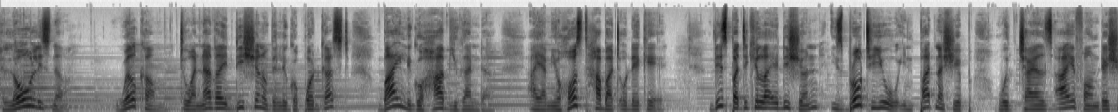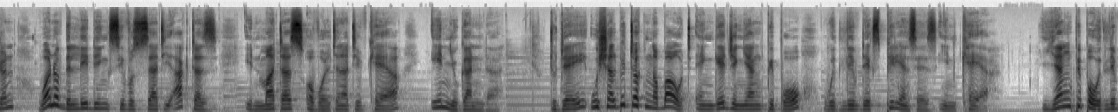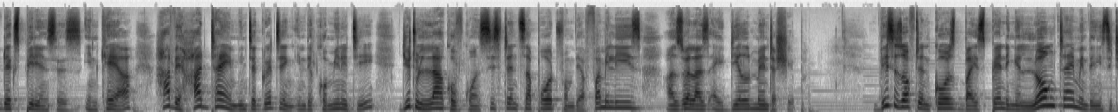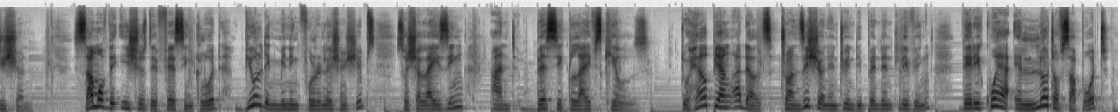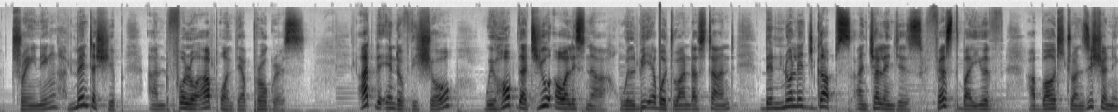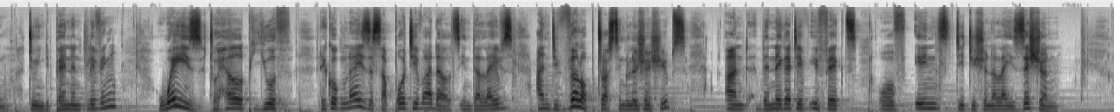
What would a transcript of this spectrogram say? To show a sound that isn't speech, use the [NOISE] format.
Hello, listener. Welcome to another edition of the Legal Podcast by Legal Hub Uganda. I am your host, Herbert Odeke. This particular edition is brought to you in partnership with Child's i Foundation, one of the leading civil society actors in matters of alternative care in Uganda. Today, we shall be talking about engaging young people with lived experiences in care. Young people with lived experiences in care have a hard time integrating in the community due to lack of consistent support from their families as well as ideal mentorship. This is often caused by spending a long time in the institution. Some of the issues they face include building meaningful relationships, socializing, and basic life skills. To help young adults transition into independent living, they require a lot of support, training, mentorship, and follow up on their progress. At the end of the show, we hope that you, our listener, will be able to understand the knowledge gaps and challenges faced by youth about transitioning to independent living, ways to help youth recognize the supportive adults in their lives and develop trusting relationships, and the negative effects of institutionalization.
